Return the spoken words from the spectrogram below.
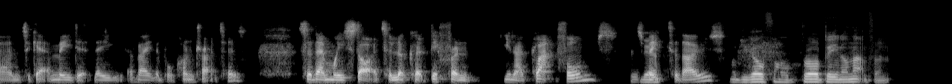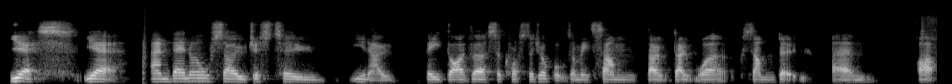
um, to get immediately available contractors. So then we started to look at different you know platforms and speak yeah. to those. Would you go for Broadbean on that front? Yes, yeah, and then also just to you know be diverse across the job boards. I mean, some don't don't work, some do. Um, I,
